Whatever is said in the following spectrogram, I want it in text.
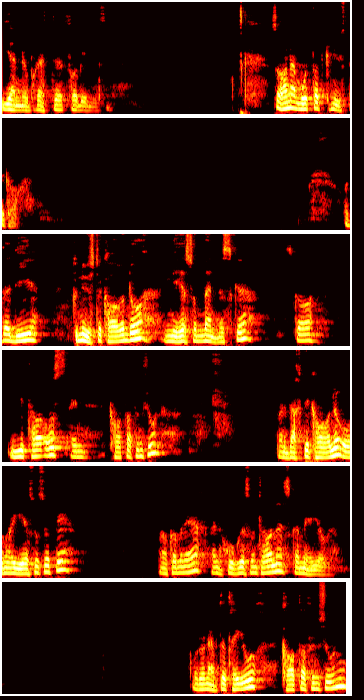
gjenoppretter forbindelsen. Så han har mottatt knuste kar. Og det er de knuste karene da, vi som mennesker skal ita oss en katafunksjon. Den vertikale ordner Jesus oppi. Han kommer ned, Den horisontale skal vi gjøre. Og Da nevnte tre ord. Katafunksjonen,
